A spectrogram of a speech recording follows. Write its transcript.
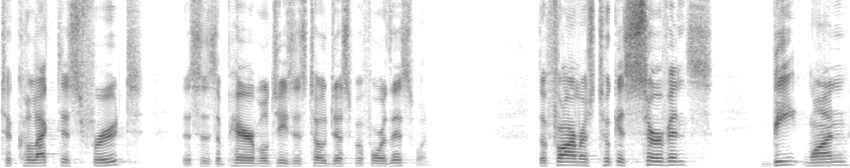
to collect his fruit. This is a parable Jesus told just before this one. The farmers took his servants, beat one,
